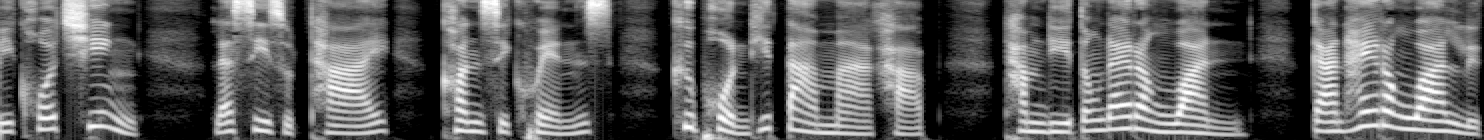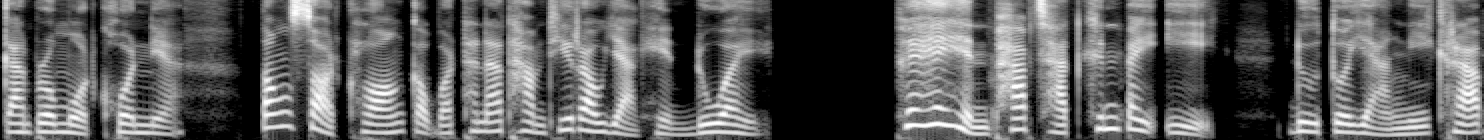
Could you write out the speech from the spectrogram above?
มีโคชชิ่ง และ C สุดท้าย consequence คือผลที่ตามมาครับทำดีต้องได้รางวัล การให้รางวัลหรือการโปรโมทคนเนี่ยต้องสอดคล้องกับวัฒนธรรมที่เราอยากเห็นด้วย เพื่อให้เห็นภาพชัดขึ้นไปอีก ดูตัวอย่างนี้ครับ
